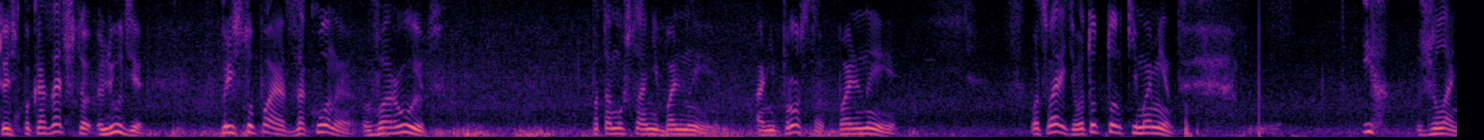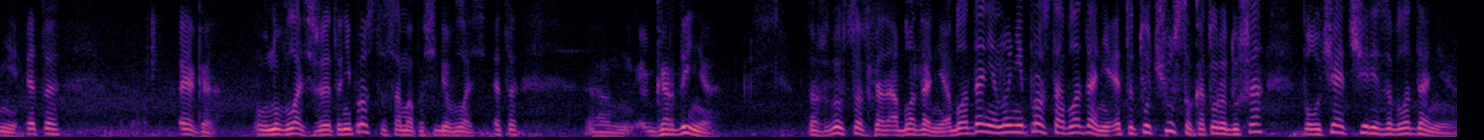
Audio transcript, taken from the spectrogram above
То есть показать, что люди приступают законы, воруют, потому что они больные. Они просто больные. Вот смотрите, вот тут тонкий момент. Их желание – это эго. Ну, власть же это не просто сама по себе власть, это э, гордыня, Тоже, ну, что сказать, обладание. Обладание, ну, не просто обладание. Это то чувство, которое душа получает через обладание.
